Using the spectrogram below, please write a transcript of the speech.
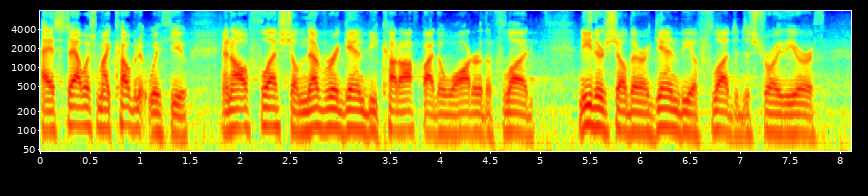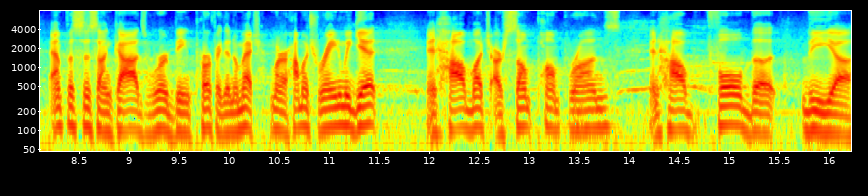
I establish my covenant with you, and all flesh shall never again be cut off by the water of the flood, neither shall there again be a flood to destroy the earth. Emphasis on God's word being perfect. And no matter how much rain we get, and how much our sump pump runs, and how full the, the uh,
